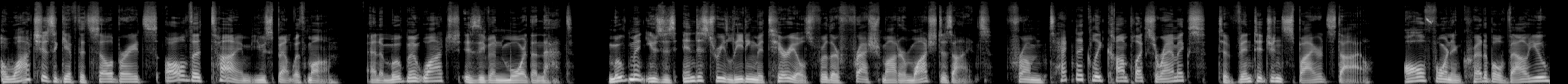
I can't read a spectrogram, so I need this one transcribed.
A watch is a gift that celebrates all the time you spent with mom, and a Movement watch is even more than that. Movement uses industry leading materials for their fresh modern watch designs, from technically complex ceramics to vintage inspired style, all for an incredible value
